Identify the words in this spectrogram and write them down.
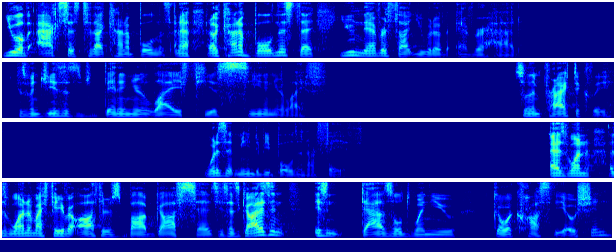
you have access to that kind of boldness, and a, and a kind of boldness that you never thought you would have ever had. Because when Jesus has been in your life, he is seen in your life. So then, practically, what does it mean to be bold in our faith? As one, as one of my favorite authors, Bob Goff, says, he says, God isn't, isn't dazzled when you go across the ocean.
